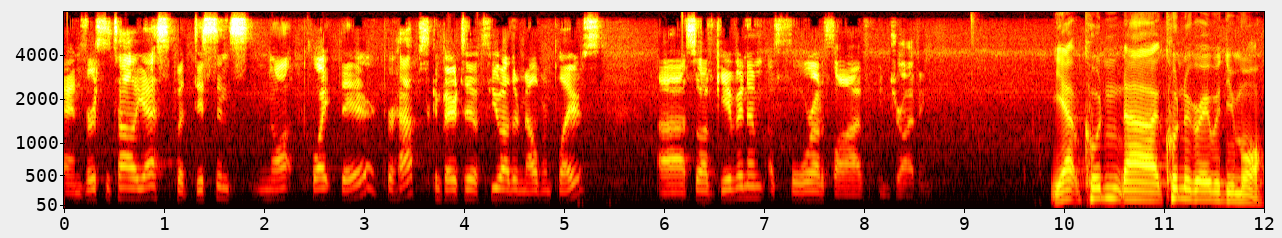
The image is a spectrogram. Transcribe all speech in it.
and versatile, yes, but distance not quite there, perhaps compared to a few other Melbourne players. Uh, so I've given him a four out of five in driving. Yeah, couldn't uh, couldn't agree with you more.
